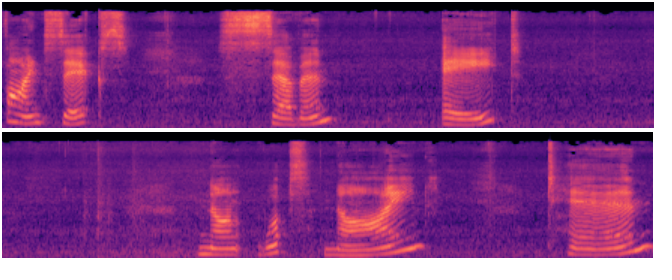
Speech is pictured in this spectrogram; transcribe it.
fine. Six, seven, eight, nine, whoops, nine, ten,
